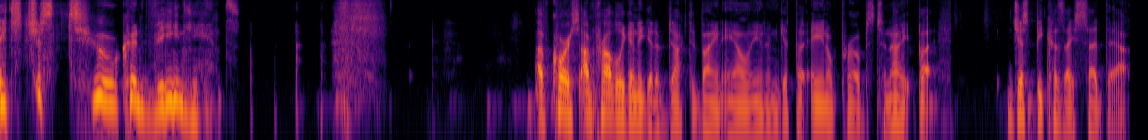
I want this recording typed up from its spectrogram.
It's just too convenient. of course, I'm probably going to get abducted by an alien and get the anal probes tonight, but just because I said that.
